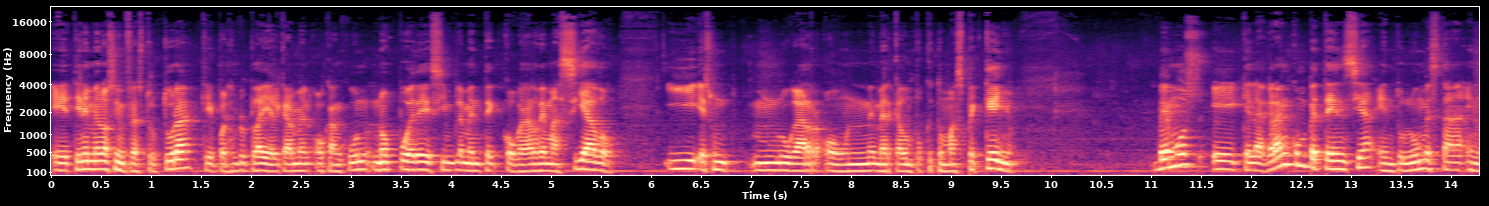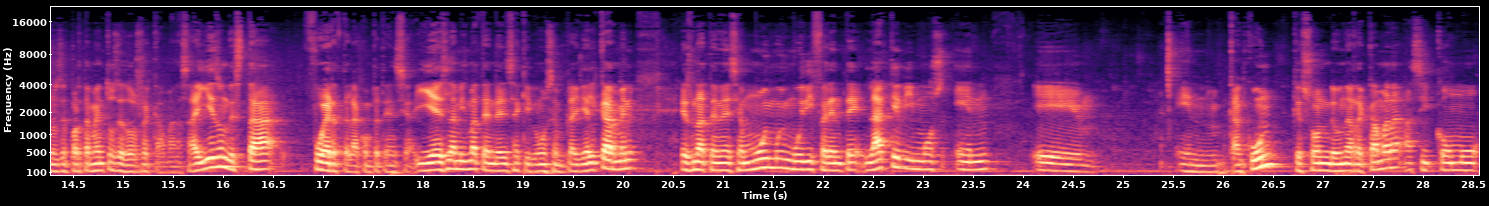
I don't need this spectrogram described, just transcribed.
eh, tiene menos infraestructura que por ejemplo Playa del Carmen o Cancún, no puede simplemente cobrar demasiado y es un, lugar o un mercado un poquito más pequeño. Vemos eh, que la gran competencia en Tulum está en los departamentos de dos recámaras. Ahí es donde está fuerte la competencia y es la misma tendencia que vimos en Playa del Carmen. Es una tendencia muy, muy, muy diferente la que vimos en, eh, en Cancún, que son de una recámara, así como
